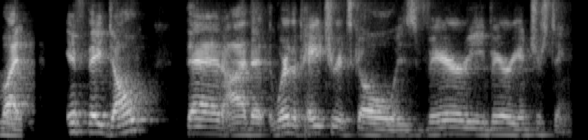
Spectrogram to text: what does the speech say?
right. But if they don't, then uh, that where the Patriots go is very very interesting.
